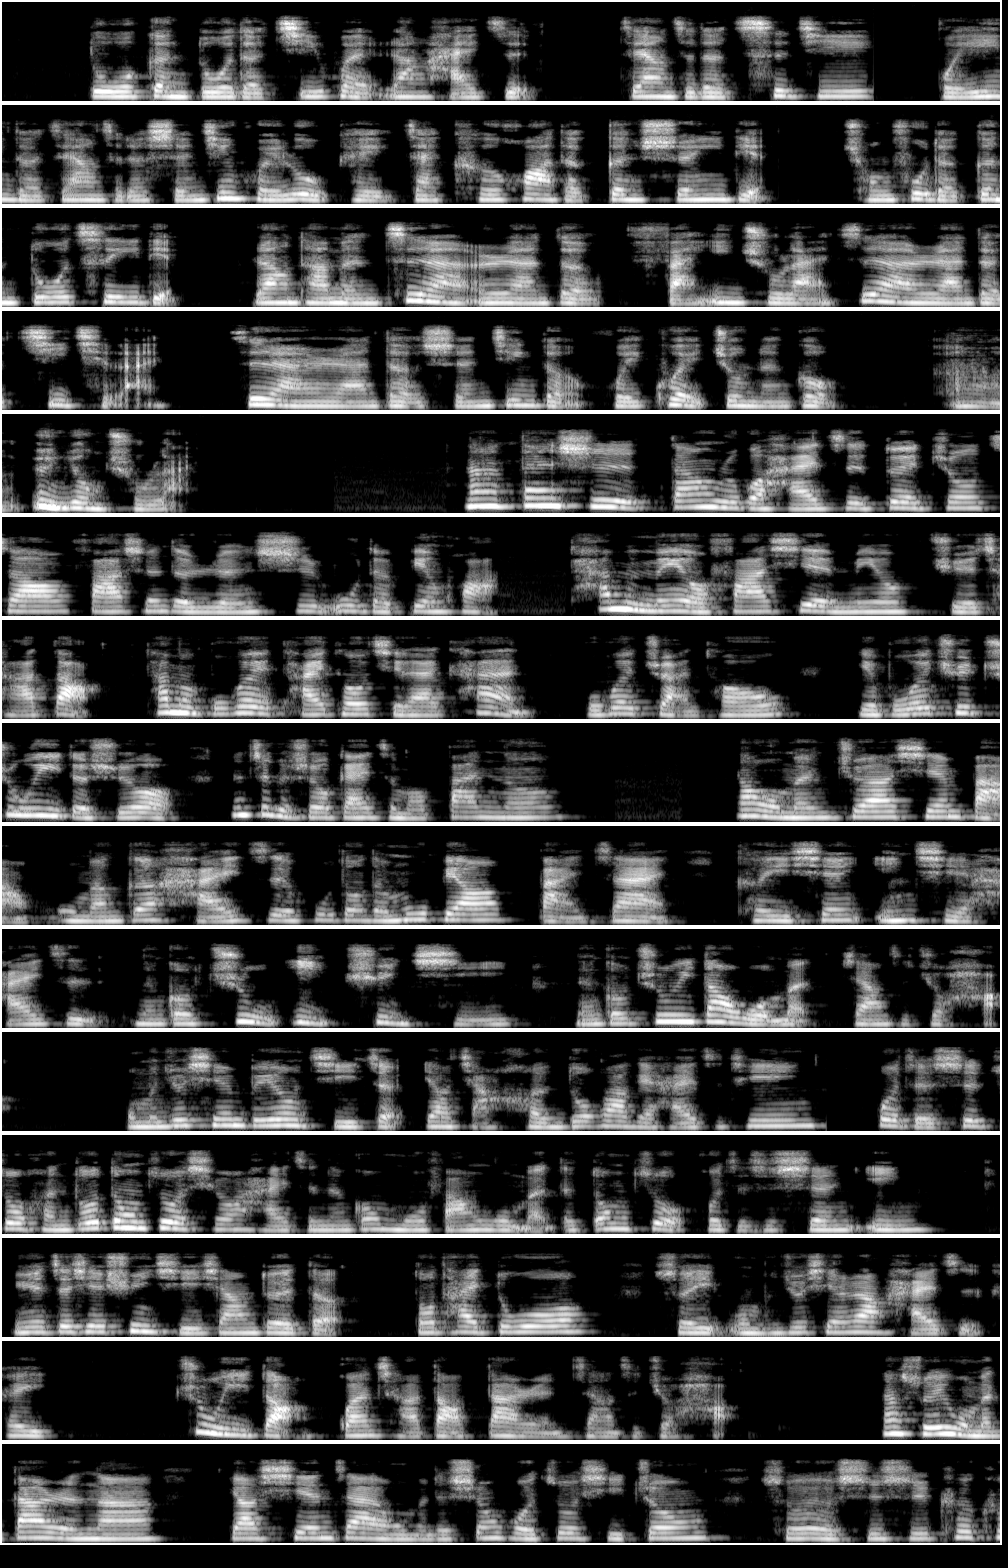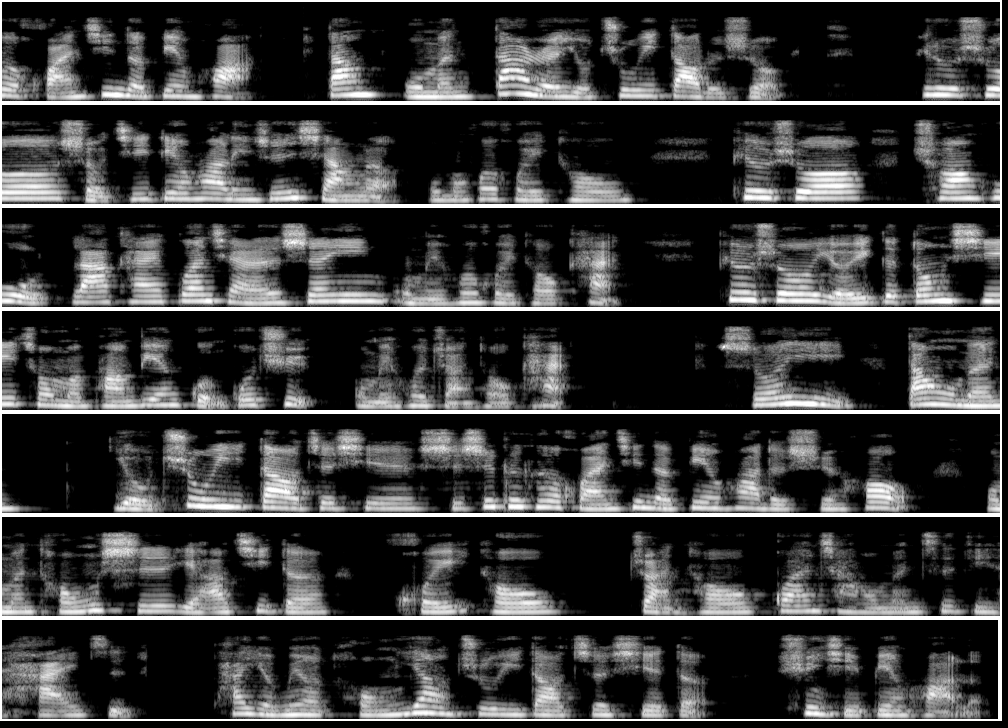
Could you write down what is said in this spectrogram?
多更多的机会，让孩子这样子的刺激回应的这样子的神经回路，可以再刻画的更深一点，重复的更多次一点，让他们自然而然的反应出来，自然而然的记起来。自然而然的神经的回馈就能够呃运用出来。那但是，当如果孩子对周遭发生的人事物的变化，他们没有发现、没有觉察到，他们不会抬头起来看，不会转头，也不会去注意的时候，那这个时候该怎么办呢？那我们就要先把我们跟孩子互动的目标摆在可以先引起孩子能够注意讯息，能够注意到我们，这样子就好。我们就先不用急着要讲很多话给孩子听，或者是做很多动作，希望孩子能够模仿我们的动作或者是声音，因为这些讯息相对的都太多，所以我们就先让孩子可以。注意到、观察到大人这样子就好。那所以，我们大人呢，要先在我们的生活作息中，所有时时刻刻环境的变化，当我们大人有注意到的时候，譬如说手机电话铃声响了，我们会回头；譬如说窗户拉开关起来的声音，我们也会回头看；譬如说有一个东西从我们旁边滚过去，我们也会转头看。所以，当我们有注意到这些时时刻刻环境的变化的时候，我们同时也要记得回头、转头观察我们自己孩子，他有没有同样注意到这些的讯息变化了。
